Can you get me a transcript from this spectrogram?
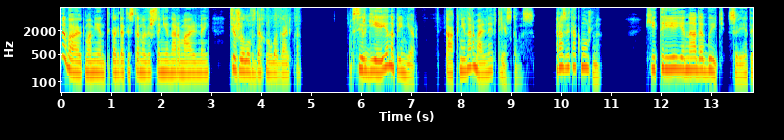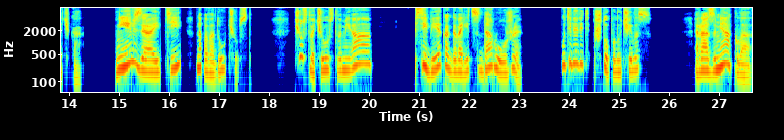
Бывают моменты, когда ты становишься ненормальной, тяжело вздохнула Галька. В Сергея, например, как ненормальная втрескалась. Разве так можно? Хитрее надо быть, Светочка. Нельзя идти на поводу чувств. Чувства чувствами, а себе, как говорится, дороже. У тебя ведь что получилось? Размякла,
